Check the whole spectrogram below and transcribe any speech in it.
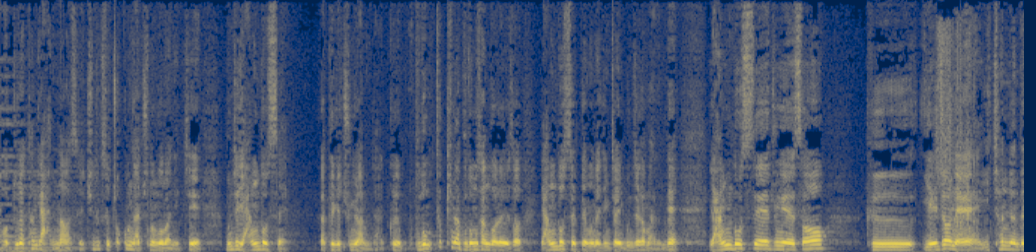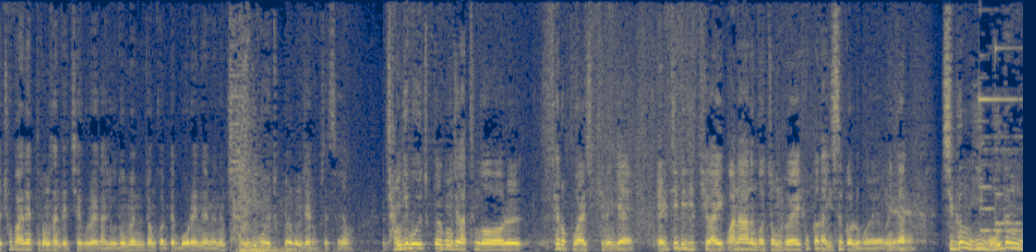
더 뚜렷한 게 안 나왔어요. 취득세 조금 낮추는 것만 있지 문제 양도세가 되게 중요합니다. 그 부동 특히나 부동산 거래에서 양도세 때문에 굉장히 문제가 많은데 양도세 중에서 그 예전에 2000년대 초반에 부동산 대책으로 해가지고 노무현 정권 때 뭘 했냐면은 장기 보유 특별 공제를 없앴어요. 장기 보유 특별 공제 같은 거를 새로 부활시키는 게 LTV DTI 완화하는 것 정도의 효과가 있을 걸로 보여요. 그러니까 예. 지금 이 모든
